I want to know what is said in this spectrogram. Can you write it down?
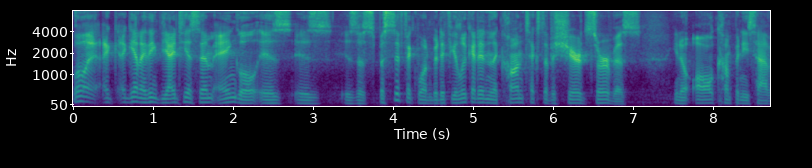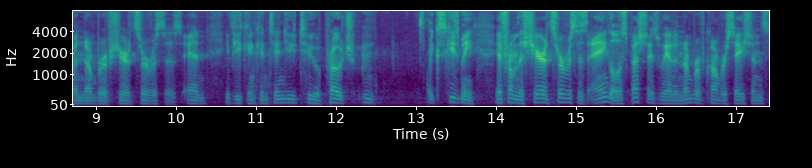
Well, I, again, I think the ITSM angle is, is, is a specific one, but if you look at it in the context of a shared service, you know, all companies have a number of shared services. And if you can continue to approach excuse me, from the shared services angle, especially as we had a number of conversations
